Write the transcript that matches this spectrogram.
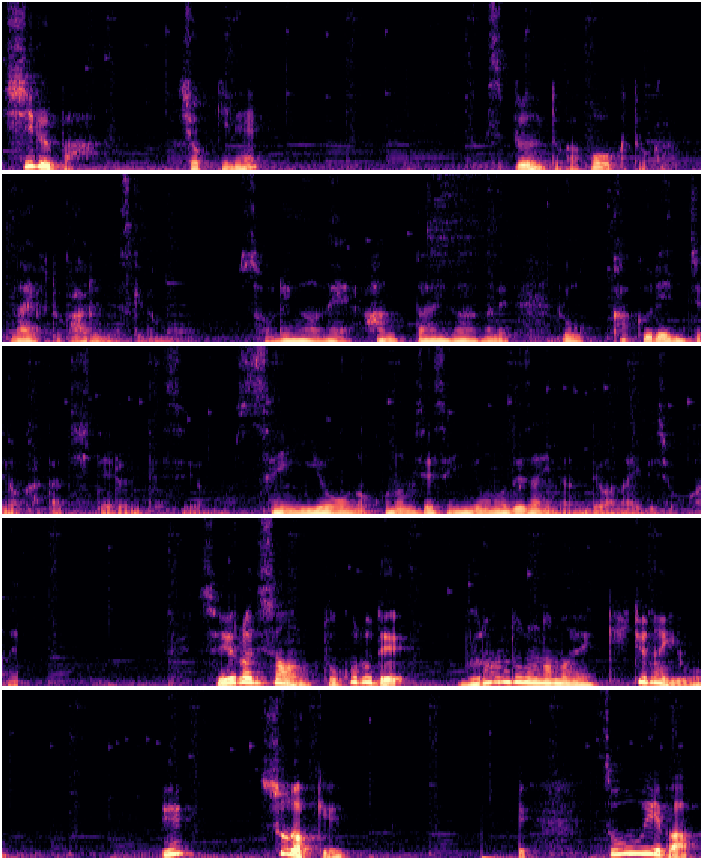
シルバー食器ね。スプーンとかフォークとかナイフとかあるんですけどもそれがね反対側がね六角レンチの形してるんですよ。専用のこの店専用のデザインなんではないでしょうかね。セイラジさんところでブランドの名前聞いてないよ。え？そうだっけ？えそういえば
